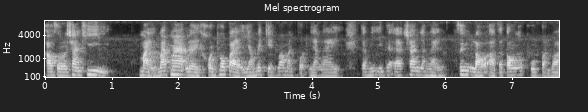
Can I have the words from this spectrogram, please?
เอา solution ที่ใหม่มากๆเลย คนทั่วไปยังไม่ get ว่ามันกดยังไง จะมี interaction ยังไง ซึ่งเราอาจจะต้องพูดก่อนว่า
